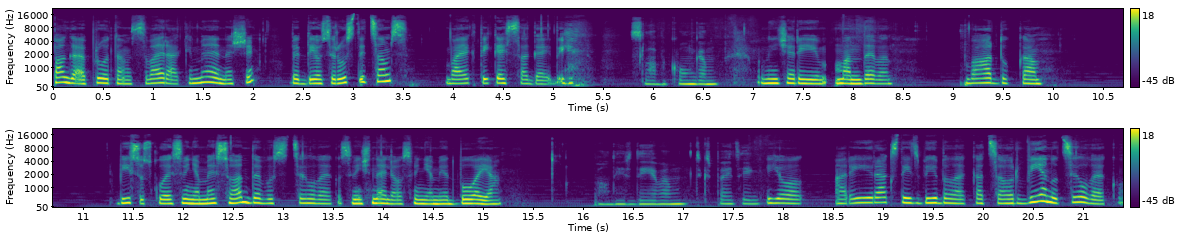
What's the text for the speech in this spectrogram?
Pagāja, protams, vairāki mēneši, bet Dievs ir uzticams, vajag tikai sagaidīt. Slavu kungam. Un viņš arī man deva vārdu, ka visus, ko es viņam esmu devusi, cilvēkus, viņš neļaus viņiem iet bojā. Paldies Dievam, cik spēcīgi. Jo arī rakstīts Bībelē, ka caur vienu cilvēku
